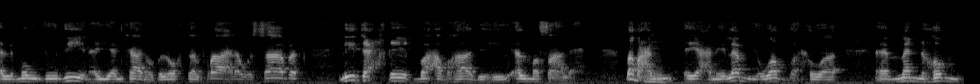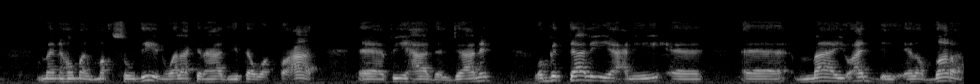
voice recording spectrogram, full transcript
الموجودين ايا كانوا في الوقت الراهن أو السابق لتحقيق بعض هذه المصالح. طبعا يعني لم يوضح هو من هم من هم المقصودين ولكن هذه توقعات آه، في هذا الجانب. وبالتالي يعني ما يؤدي إلى الضرر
